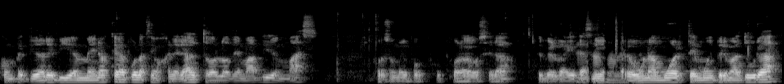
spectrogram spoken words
competidores viven menos que la población general. Todos los demás viven más. Pues hombre, por algo será. Es verdad que también, pero una muerte muy prematura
